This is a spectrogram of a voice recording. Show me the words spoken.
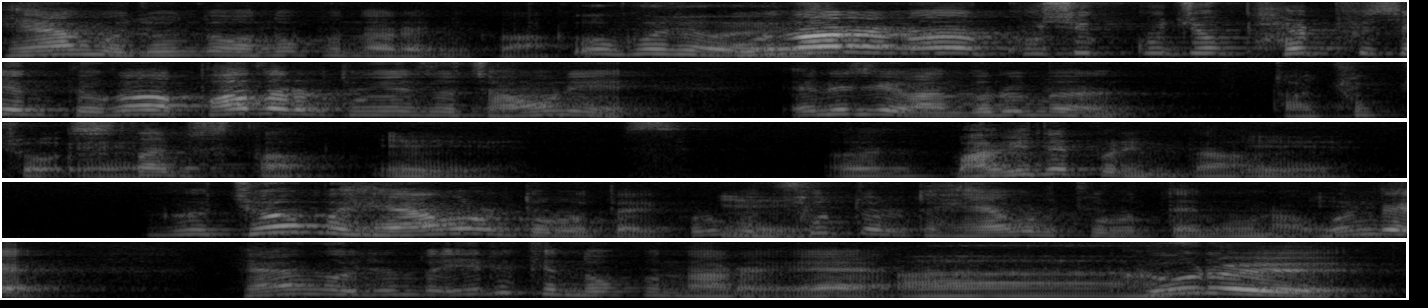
해양 의존도가 높은 나라입니까? 그 그죠. 우리나라는 99.8%가 바다를 통해서 자원이 에너지가 안 들어오면 다 죽죠. 예. stop stop 예. 예. 어, 마비돼 버립니다. 예. 그 전부 해양으로 들어왔다. 그리고 예. 수도도 해양으로 들어 대부분 하고. 예. 근데 해양 의존도 이렇게 높은 나라에 아. 그거를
